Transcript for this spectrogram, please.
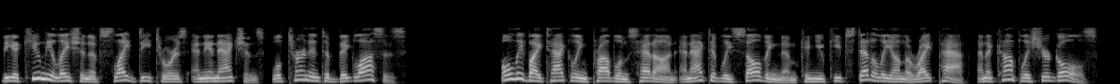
The accumulation of slight detours and inactions will turn into big losses. Only by tackling problems head on and actively solving them can you keep steadily on the right path and accomplish your goals.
